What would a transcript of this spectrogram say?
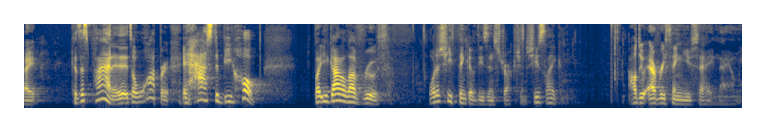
Right? Because this plan, it's a whopper. It has to be hope. But you got to love Ruth what does she think of these instructions? She's like, I'll do everything you say, Naomi.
